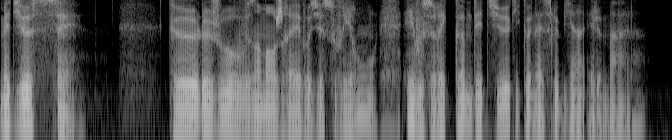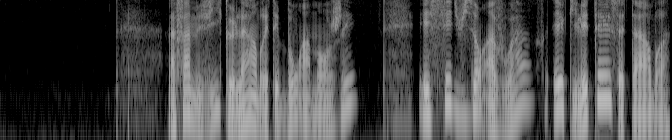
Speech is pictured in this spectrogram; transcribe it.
Mais Dieu sait que le jour où vous en mangerez, vos yeux s'ouvriront, et vous serez comme des dieux qui connaissent le bien et le mal. La femme vit que l'arbre était bon à manger et séduisant à voir, et qu'il était cet arbre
